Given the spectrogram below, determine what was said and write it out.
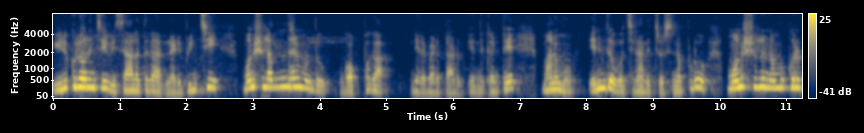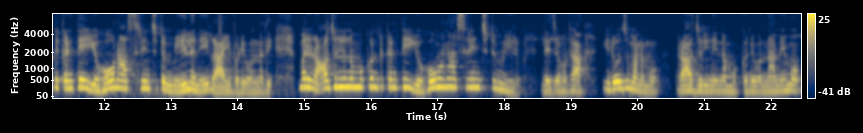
ఇరుకులో నుంచి విశాలతగా నడిపించి మనుషులందరి ముందు గొప్పగా నిలబెడతాడు. ఎందుకంటే మనము ఎనిమిదవ వచనాన్ని చూసినప్పుడు మనుషులు నమ్ముకున్నటి కంటే యహోను ఆశ్రయించుట మేలని రాయబడి ఉన్నది. మరి రాజులను నమ్ముకున్నటి కంటే యహోవను ఆశ్రయించుట మేలు. నిజముగా ఈరోజు మనము రాజుల్ని నమ్ముకొని ఉన్నామేమో.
